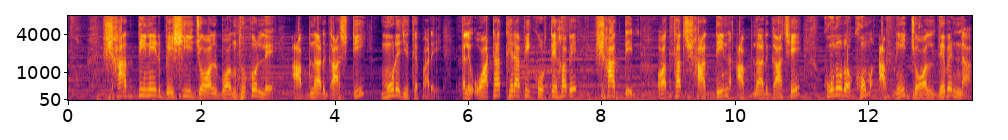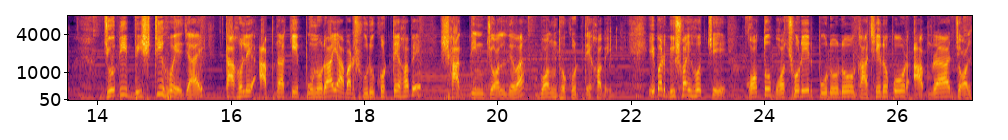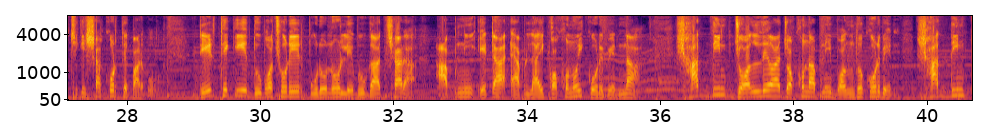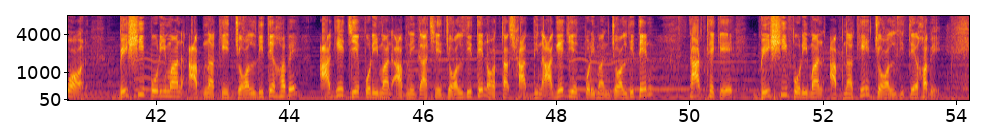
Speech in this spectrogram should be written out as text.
সাত দিনের বেশি জল বন্ধ করলে আপনার গাছটি মরে যেতে পারে। তাহলে ওয়াটার থেরাপি করতে হবে সাত দিন। অর্থাৎ সাত দিন আপনার গাছে কোনো রকম আপনি জল দেবেন না। যদি বৃষ্টি হয়ে যায়, তাহলে আপনাকে পুনরায় আবার শুরু করতে হবে। সাত দিন জল দেওয়া বন্ধ করতে হবে। এবার বিষয় হচ্ছে, কত বছরের পুরনো গাছের ওপর আমরা জল চিকিৎসা করতে পারব? দেড় থেকে দু বছরের পুরনো লেবু গাছ ছাড়া আপনি এটা অ্যাপ্লাই কখনোই করবেন না। সাত দিন জল দেওয়া যখন আপনি বন্ধ করবেন, সাত দিন পর বেশি পরিমাণ আপনাকে জল দিতে হবে। আগে যে পরিমাণ আপনি গাছে জল দিতেন, অর্থাৎ সাত দিন আগে যে পরিমাণ জল দিতেন, তার থেকে বেশি পরিমাণ আপনাকে জল দিতে হবে।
